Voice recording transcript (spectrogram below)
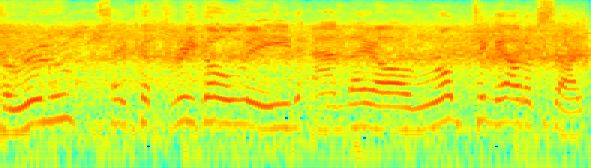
Peru take a three-goal lead and they are romping out of sight.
